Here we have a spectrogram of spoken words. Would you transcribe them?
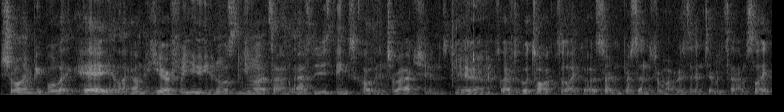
showing people like, hey, like I'm here for you, you know, you know at times I have to do things called interactions. Yeah. So I have to go talk to like a certain percentage of my residents every time. So like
